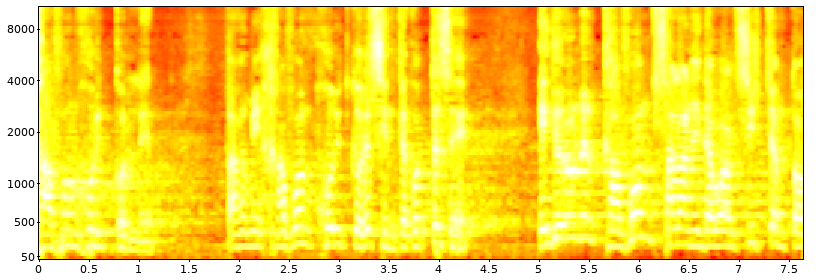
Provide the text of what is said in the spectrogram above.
কাফন খরিদ করলেন। তা আমি কাফন খরিদ করে চিন্তা করতেছে, এই ধরনের কাফন সালানি দেওয়ার সিস্টেম তো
